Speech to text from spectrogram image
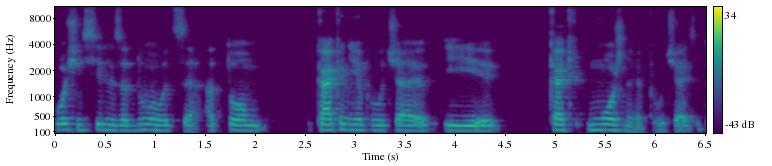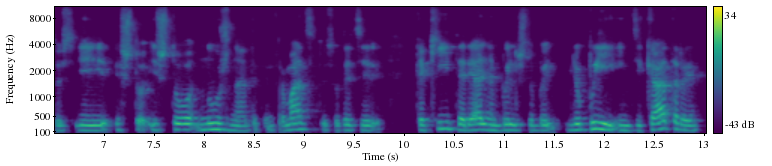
очень сильно задумываться о том, как они ее получают и как можно ее получать, то есть и, и что и что нужно от этой информации, то есть вот эти какие-то реально были, чтобы любые индикаторы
